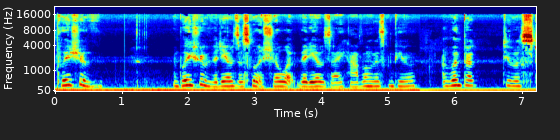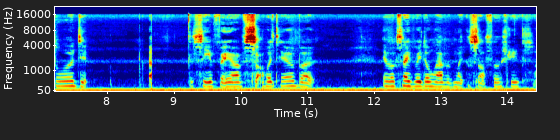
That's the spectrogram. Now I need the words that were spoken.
Pretty sure I'm pretty sure videos is to show what videos I have on this computer. I went back to the store to, to see if they have solitaire, but it looks like they don't have a Microsoft First Street, so...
